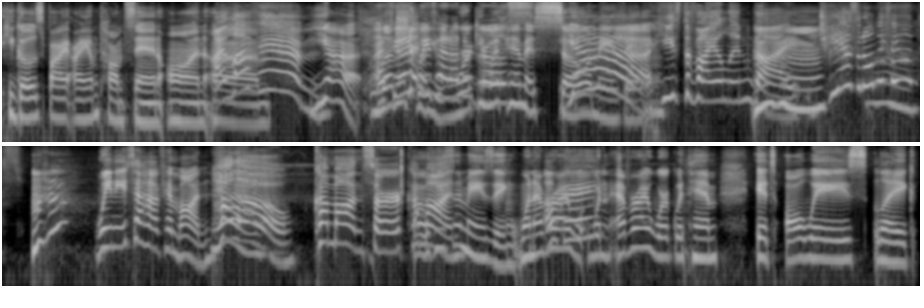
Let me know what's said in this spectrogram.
He goes by I am Thompson on. Um, I love him. Yeah, I let feel like we've had other working with him is so yeah, amazing. Mm-hmm. he's the violin guy. He has an OnlyFans. Mm-hmm. We need to have him on. Hello, come on, sir, come oh, on. he's amazing. Whenever I whenever I work with him, it's always like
